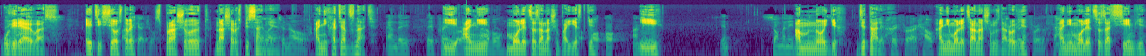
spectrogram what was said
Уверяю вас, эти сестры спрашивают наше расписание. Они хотят знать. И они молятся за наши поездки и о многих деталях. Они молятся о нашем здоровье, они молятся за семьи,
